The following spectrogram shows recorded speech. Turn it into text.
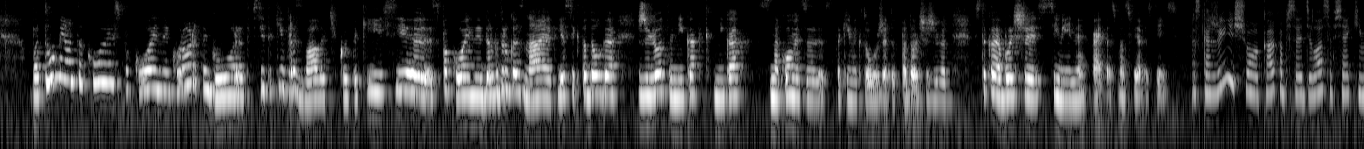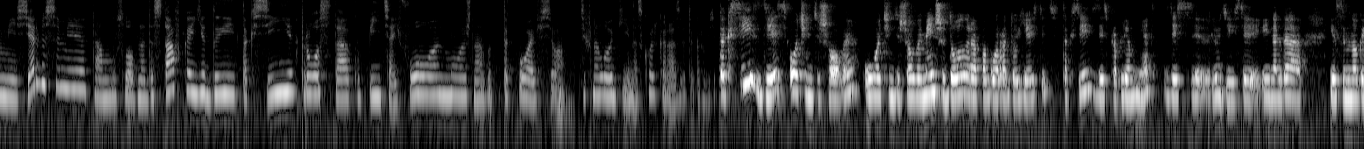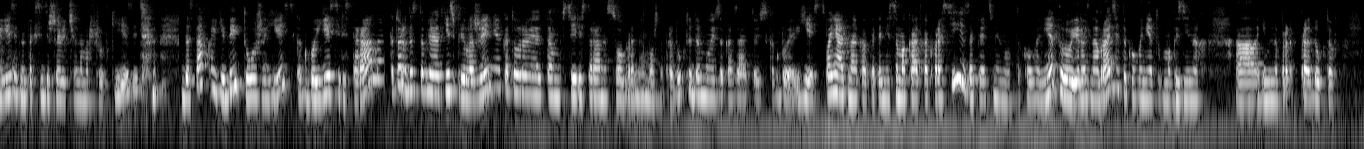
Батуми он такой спокойный, курортный город, все такие в развалочку, такие все спокойные, друг друга знают. Если кто долго живет, то никак, никак знакомиться с такими, кто уже тут подольше живет. То есть такая больше семейная какая-то атмосфера здесь. Расскажи еще, как обстоят дела со всякими сервисами, там, условно, доставка еды, такси, просто купить iPhone можно, вот такое все. Технологии, насколько развита Грузия? Такси здесь очень дешевые, очень дешевые, меньше доллара по городу ездить. Такси здесь проблем нет. Здесь э, люди иногда если много ездить на такси дешевле, чем на маршрутке ездить. Доставка еды тоже есть. Как бы есть рестораны, которые доставляют, есть приложения, которые там все рестораны собраны, можно продукты домой заказать, то есть как бы есть. Понятно, как это не самокат, как в России за 5 минут, такого нету, и разнообразия такого нету в магазинах а, именно пр продуктов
